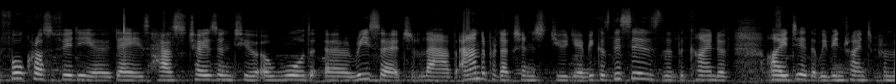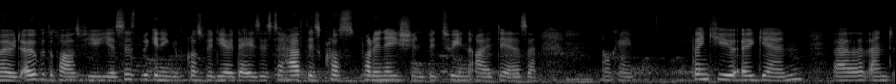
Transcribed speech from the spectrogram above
for Cross Video Days has chosen to award a research lab and a production studio because this is the, the, kind of idea that we've been trying to promote over the past few years since the beginning of Cross Video Days is to have this cross-pollination between ideas. Okay. Thank you again, uh, and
